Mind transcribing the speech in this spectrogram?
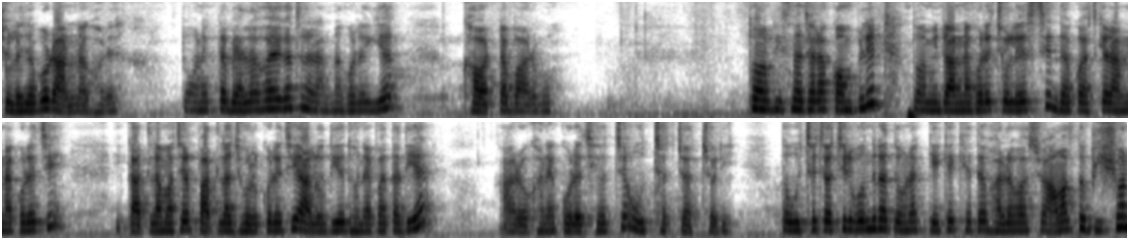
চলে যাব রান্নাঘরে। তো অনেকটা বেলা হয়ে গেছে না, রান্নাঘরে গিয়ে খাবারটা বাড়বো। তো আমার বিছনা ঝাড়া কমপ্লিট, তো আমি রান্নাঘরে চলে এসেছি। দেখো আজকে রান্না করেছি, এই কাতলা মাছের পাতলা ঝোল করেছি, আলু দিয়ে ধনে পাতা দিয়ে, আর ওখানে করেছি হচ্ছে উচ্ছের চচ্চড়ি। তো উচ্ছে চচ্চড়ি বন্ধুরা, তোমরা কে কে খেতে ভালোবাসো? আমার তো ভীষণ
